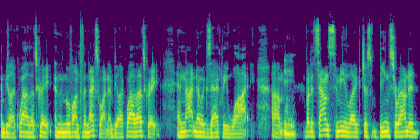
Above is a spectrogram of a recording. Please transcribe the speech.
and be like wow that's great and then move on to the next one and be like wow that's great and not know exactly why um, mm. but it sounds to me like just being surrounded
